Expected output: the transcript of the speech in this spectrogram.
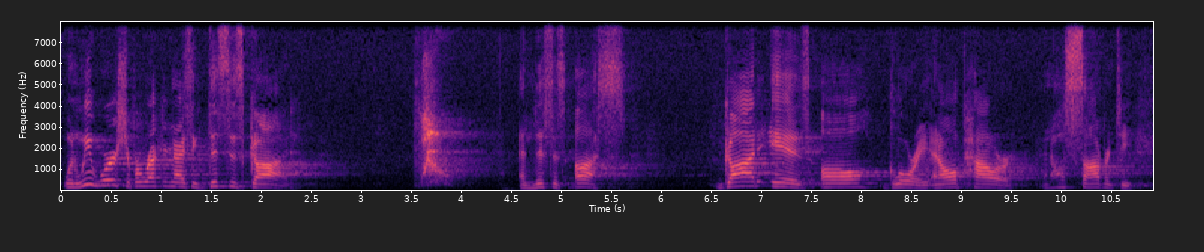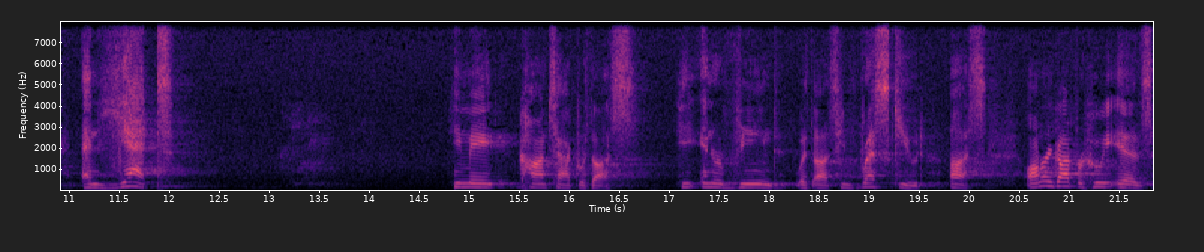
When we worship, we're recognizing this is God. And this is us. God is all glory and all power and all sovereignty. And yet, he made contact with us. He intervened with us. He rescued us. Honoring God for who He is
